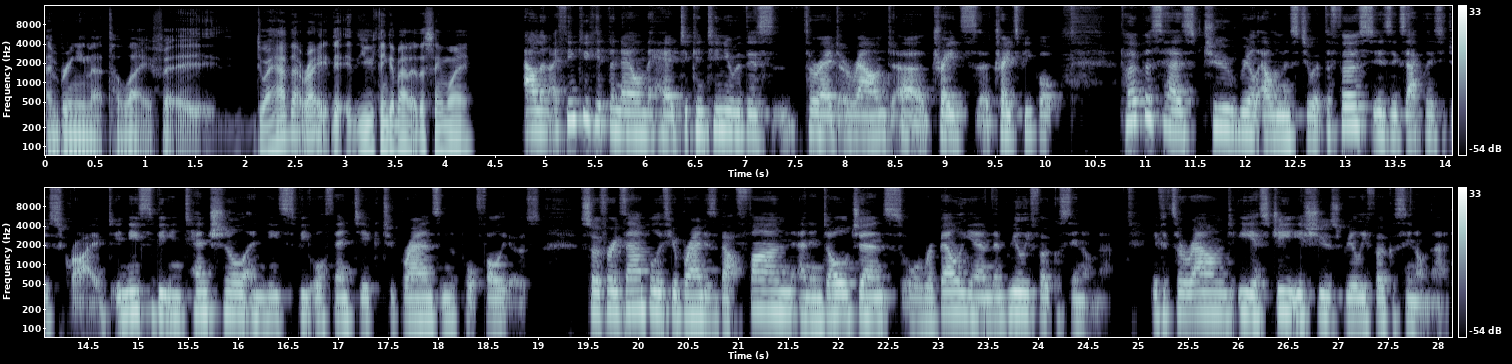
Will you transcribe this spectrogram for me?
and bringing that to life. Eh, do I have that right? Do you think about it the same way? Alan, I think you hit the nail on the head to continue with this thread around uh, trades uh, tradespeople. Purpose has two real elements to it. The first is exactly as you described. It needs to be intentional and needs to be authentic to brands and the portfolios. So, for example, if your brand is about fun and indulgence or rebellion, then really focus in on that. If it's around ESG issues, really focus in on that.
